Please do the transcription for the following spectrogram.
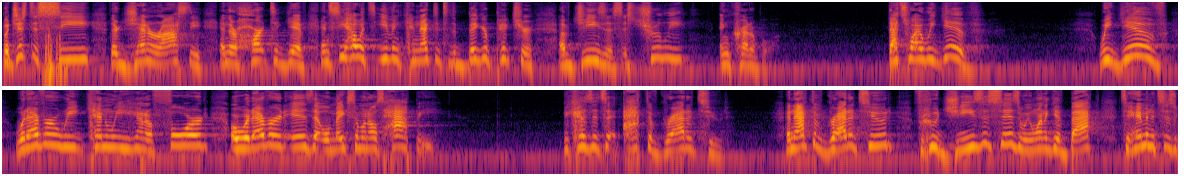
but just to see their generosity and their heart to give and see how it's even connected to the bigger picture of Jesus is truly incredible. That's why we give. We give whatever we can we can afford or whatever it is that will make someone else happy because it's an act of gratitude an act of gratitude for who Jesus is, and we want to give back to Him. And it's this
